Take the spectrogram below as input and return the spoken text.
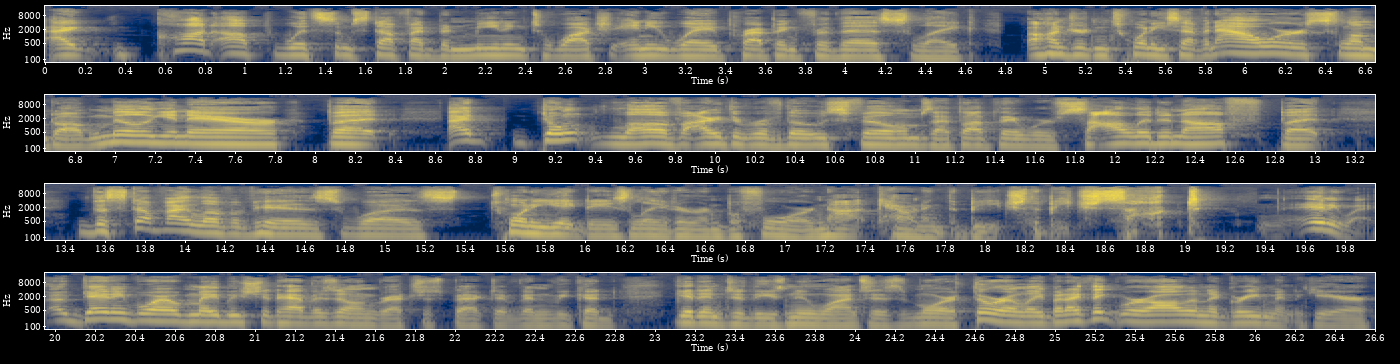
I caught up with some stuff I'd been meaning to watch anyway, prepping for this, like 127 hours, Slumdog Millionaire, but I don't love either of those films. I thought they were solid enough, but the stuff I love of his was 28 Days Later and before, not counting The Beach. The Beach sucked. Anyway, uh, Danny Boyle maybe should have his own retrospective and we could get into these nuances more thoroughly, but I think we're all in agreement here.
